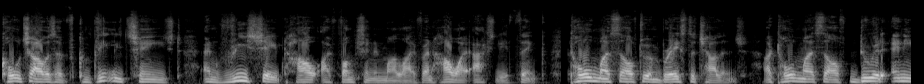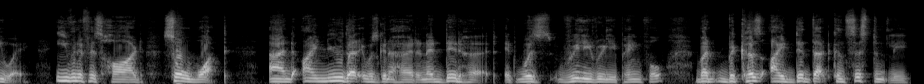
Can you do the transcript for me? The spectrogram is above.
Cold showers have completely changed and reshaped how I function in my life and how I actually think. I told myself to embrace the challenge. I told myself do it anyway. Even if it's hard, so what? And I knew that it was going to hurt and it did hurt. It was really, really painful. But because I did that consistently,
